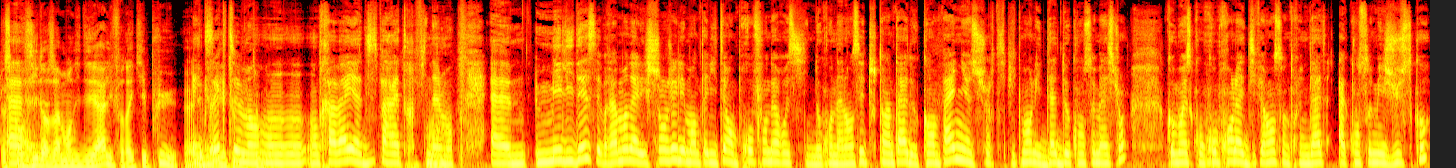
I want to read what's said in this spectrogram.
Parce qu'on euh, se dit, dans un monde idéal, il faudrait qu'il n'y ait plus euh, Exactement. On, on, travaille à disparaître finalement. Mmh. Euh, mais l'idée, c'est vraiment d'aller changer les mentalités en profondeur aussi. Donc, on a lancé tout un tas de campagnes sur typiquement les dates de consommation. Comment est-ce qu'on comprend la différence entre une date à consommer jusqu'au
